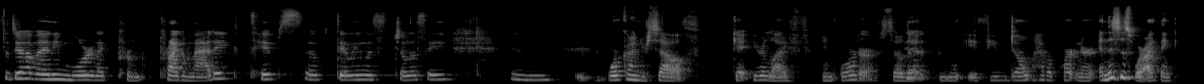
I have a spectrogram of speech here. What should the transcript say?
So do you have any more like pr- pragmatic tips of dealing with jealousy? And work on yourself get your life in order so that w if you don't have a partner and this is where i think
